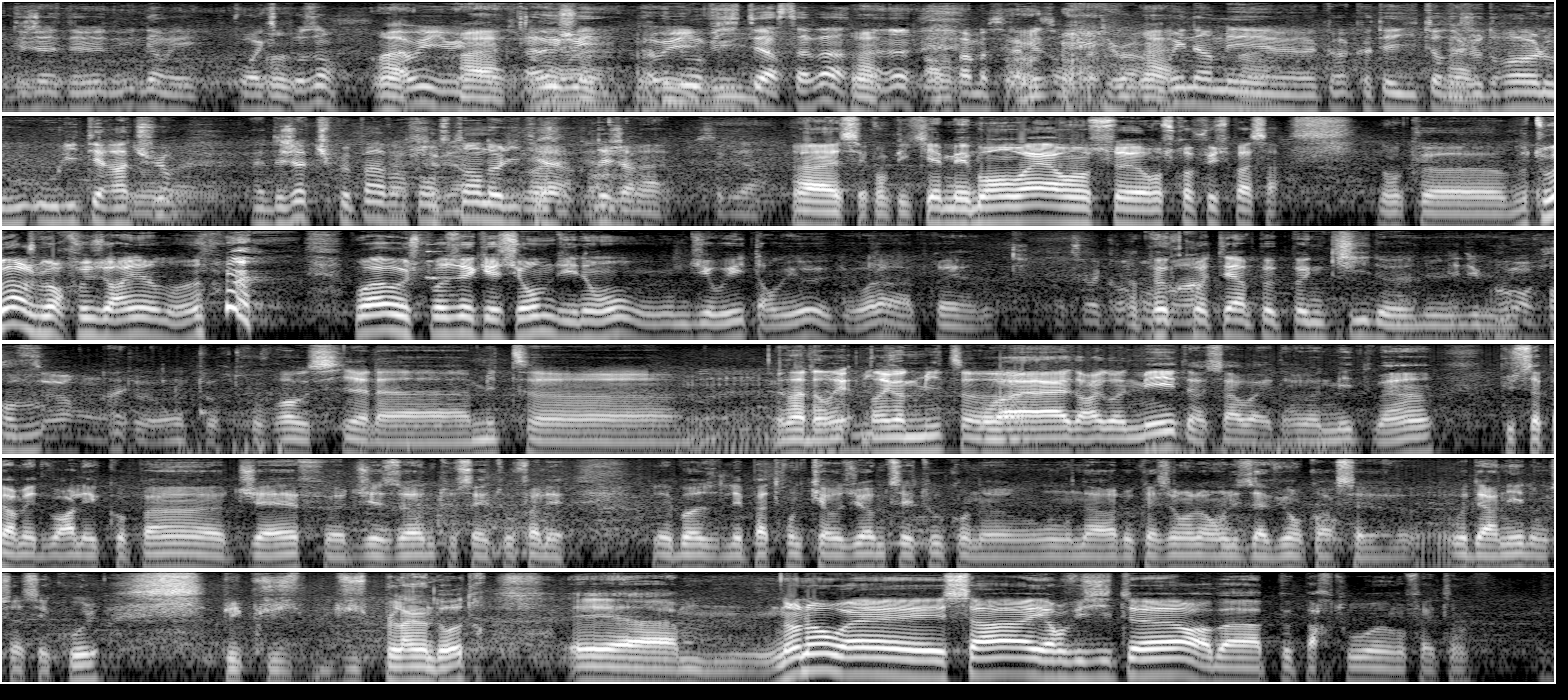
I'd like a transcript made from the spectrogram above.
Déjà, de- non mais pour exposant. Ouais, Ah oui, oui. ouais, Ah oui, oui. Ah oui, Nous, en oui. visiteur, ça va. Ouais. Enfin, moi, c'est la maison, quoi, tu vois. Ouais. Oui, non, mais Ouais. euh, quand, quand tu es éditeur de Ouais. jeux de rôle ou, ou littérature, euh, déjà, tu peux pas avoir Ouais, ton stand littéraire. Ouais. Déjà. Ouais. C'est bien. Ouais, c'est compliqué, mais bon, ouais, on se, on se refuse pas ça. Donc, euh, tout à l'heure, je me refuse rien, moi. ouais, ouais, je pose des questions, on me dit non, on me dit oui, tant mieux, et puis voilà, après, qu'on- un peu verra. côté un peu punky de. de- Et du coup, en On visiteur, on, te, on te retrouvera aussi à la Meet. euh, la Dra- Dragon Meet. euh, Ouais, Dragon Meat, ça ouais, Dragon Meat, ben. Plus ça permet de voir les copains, euh, Jeff, euh, Jason, tout ça et tout, enfin les, les, boss, les patrons de Chaosium, c'est tout, qu'on a, on a l'occasion, là, on les a vus encore au dernier, donc ça c'est cool. Puis plus, plus plein d'autres. Et euh, non, non, ouais, et ça, et en visiteur, bah, un peu partout hein, en fait. Hein.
